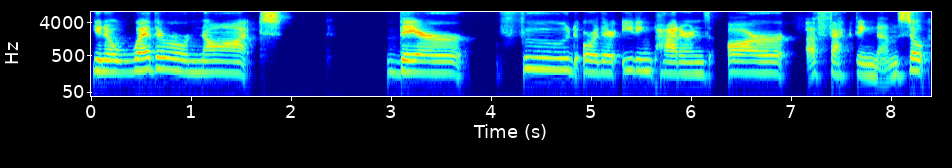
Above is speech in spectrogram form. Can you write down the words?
you know whether or not their food or their eating patterns are affecting them so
